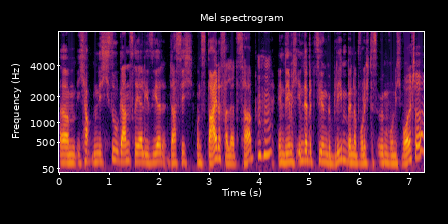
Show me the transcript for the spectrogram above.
Ähm, ich habe nicht so ganz realisiert, dass ich uns beide verletzt habe, Mhm. indem ich in der Beziehung geblieben bin, obwohl ich das irgendwo nicht wollte.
